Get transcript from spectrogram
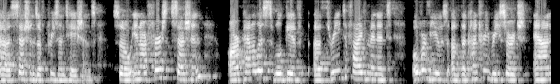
uh, sessions of presentations. So in our first session, our panelists will give a three to five minute overviews of the country research and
